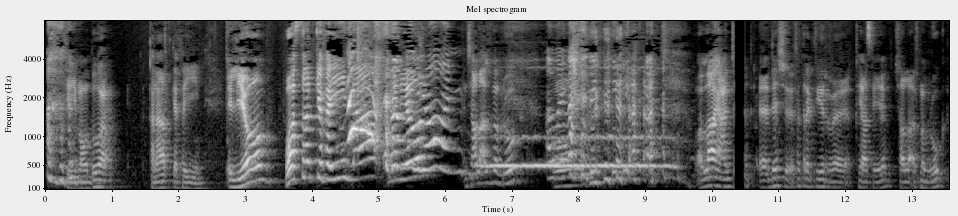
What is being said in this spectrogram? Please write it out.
في موضوع قناة كافيين. اليوم وصلت كافيين ل مليون. إن شاء الله ألف مبروك. الله يبارك. والله عن جد قديش فترة كثير قياسية. إن شاء الله ألف مبروك.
